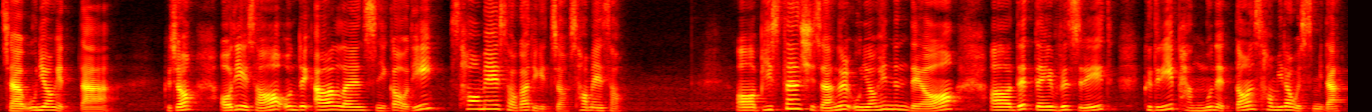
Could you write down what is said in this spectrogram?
자, 운영했다. 그죠? 어디에서? on the islands니까 어디? 섬에서가 되겠죠. 섬에서. 어, 비슷한 시장을 운영했는데요. 어, that they visited. 그들이 방문했던 섬이라고 있습니다.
